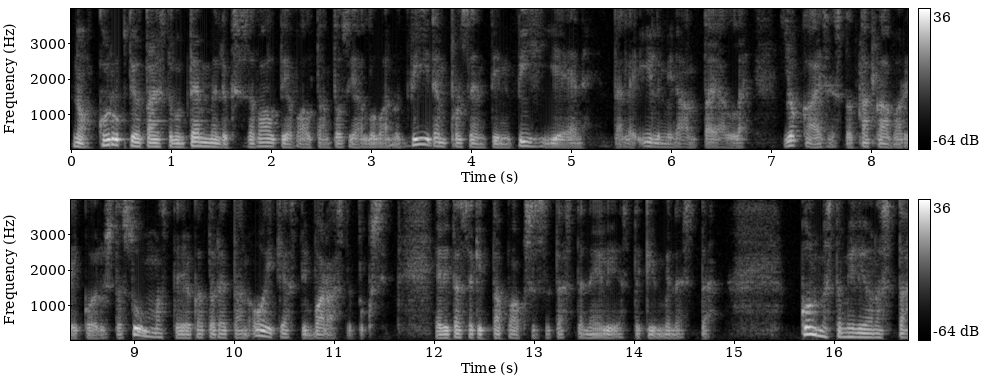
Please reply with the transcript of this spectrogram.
No, korruptiotaistelun temmellyksessä valtiovalta on tosiaan luvannut 5 prosentin vihjeen tälle ilminantajalle jokaisesta takavarikoidusta summasta, joka todetaan oikeasti varastetuksi. Eli tässäkin tapauksessa tästä 40 Kolmesta miljoonasta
